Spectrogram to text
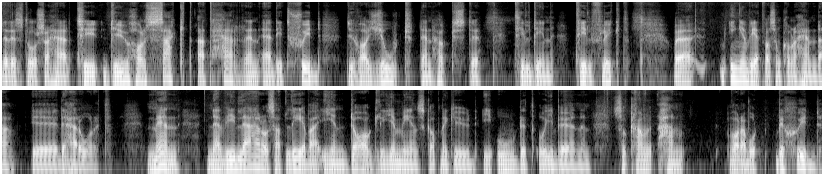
där det står så här. Ty du har sagt att Herren är ditt skydd. Du har gjort den högste till din tillflykt. Och jag ingen vet vad som kommer att hända eh, det här året. Men när vi lär oss att leva i en daglig gemenskap med Gud i ordet och i bönen så kan han vara vårt beskydd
